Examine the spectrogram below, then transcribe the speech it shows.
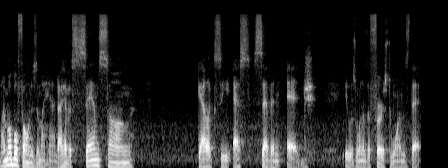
my mobile phone is in my hand. I have a Samsung Galaxy S7 Edge. It was one of the first ones that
